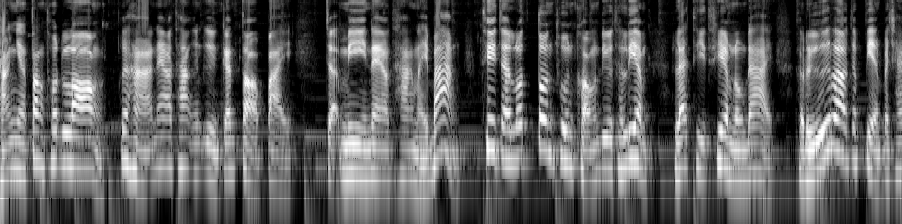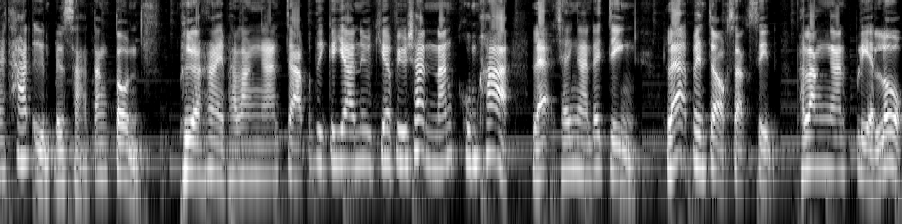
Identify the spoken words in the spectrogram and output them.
ทั้งยังต้องทดลองเพื่อหาแนวทางอื่นๆ กันต่อไป จะมีแนวทางไหนบ้าง ที่จะลดต้นทุนของดิวเทเรียม และทริเทียมลงได้ หรือเราจะเปลี่ยนไปใช้ธาตุอื่นเป็นสารตั้งต้น พื่อให้พลังงานจากปฏิกิริยานิวเคลียร์ฟิวชันนั้นคุ้มค่าและใช้งานได้จริง และเป็นจอกศักดิ์สิทธิ์พลังงานเปลี่ยนโลก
